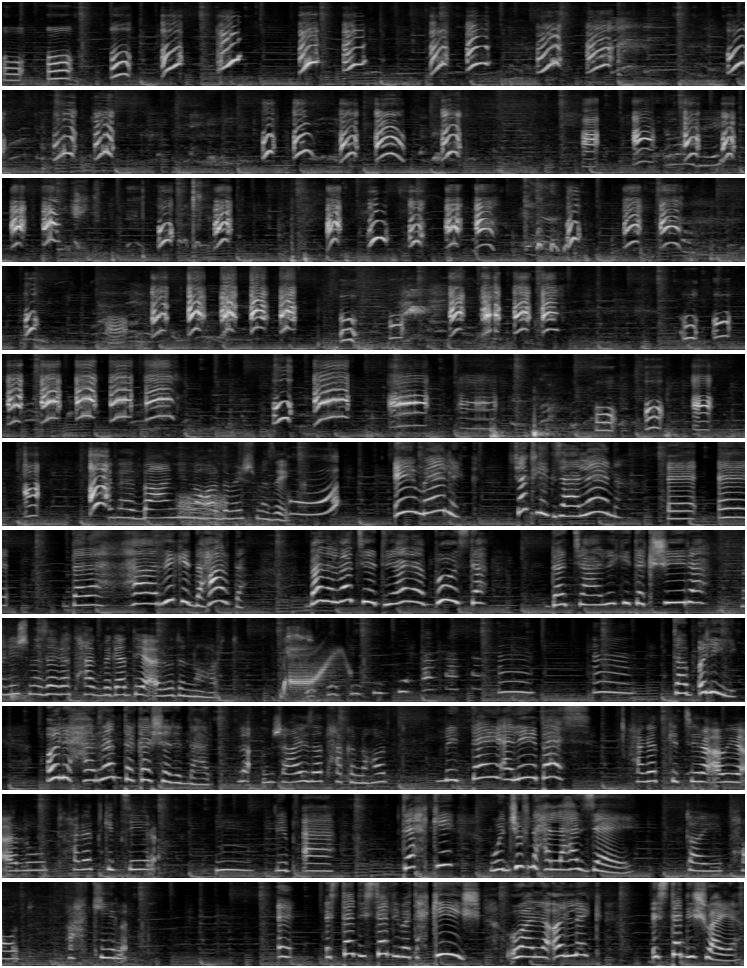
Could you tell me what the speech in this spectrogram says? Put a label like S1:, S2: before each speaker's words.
S1: oh, oh. النهارده مش مزاج
S2: إيه مالك؟ شكلك زعلانة. آه آه ده أنا هوريكي النهاردة. بدل ما انتي اديانا البوس ده ده انتي عليكي تكشيرة.
S1: ماليش مزاج اضحك بجد يا قرود النهارده.
S2: طب قوليلي قولي حرمت اكشر النهاردة.
S1: لا مش عايزة اضحك النهارده.
S2: متضايقة ليه بس؟
S1: حاجات كتيرة قوي يا قرود حاجات كتيرة.
S2: مم. يبقى تحكي ونشوف نحلها إزاي.
S1: طيب حاضر. هحكي لك.
S2: إيه استني استني ما تحكيش. ولا اقولك استني شوية.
